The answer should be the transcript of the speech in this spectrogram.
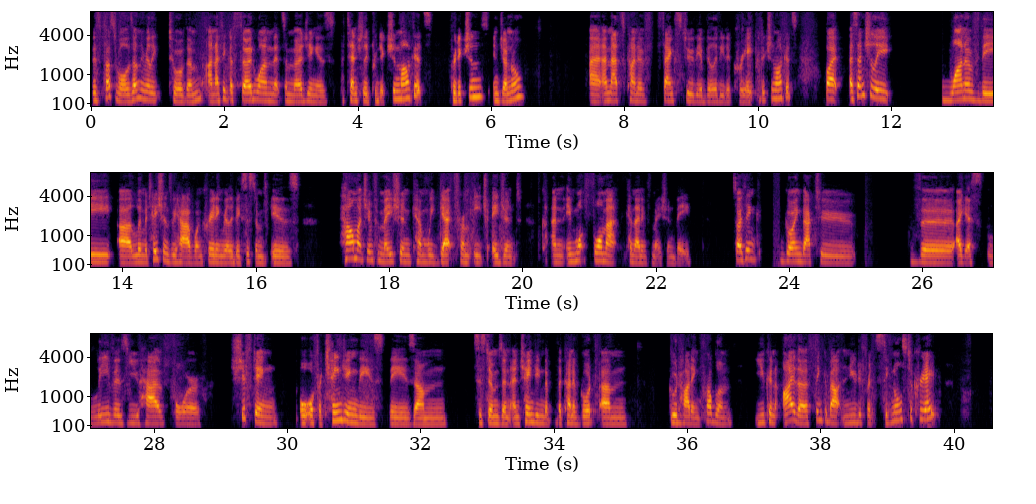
there's first of all there's only really two of them and i think a third one that's emerging is potentially prediction markets predictions in general and, that's kind of thanks to the ability to create prediction markets but essentially one of the uh, limitations we have when creating really big systems is how much information can we get from each agent and in what format can that information be? So i think going back to the i guess levers you have for shifting or, or for changing these these um, systems and, and changing the, the kind of good um, Goodharting problem you can either think about new different signals to create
